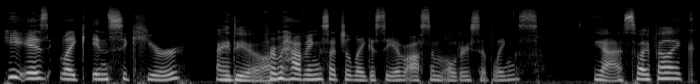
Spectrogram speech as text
he is like insecure I do. from having such a legacy of awesome older siblings? Yeah, so I feel like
